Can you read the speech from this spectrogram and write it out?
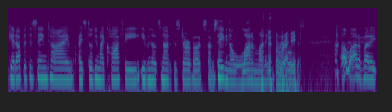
get up at the same time. I still do my coffee, even though it's not at the Starbucks. I'm saving a lot of money. Right. a lot of money.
